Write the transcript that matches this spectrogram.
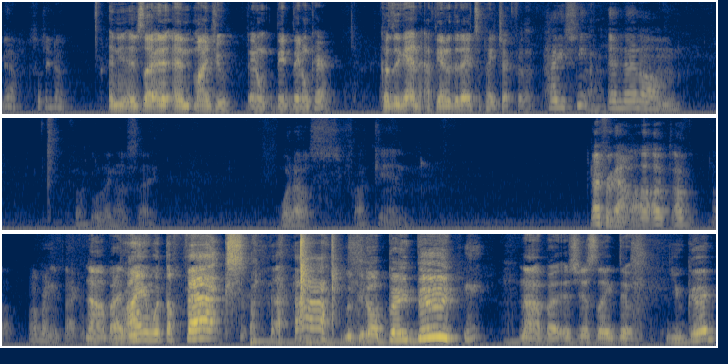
Yeah, that's what they do. And it's like and, and mind you, they don't they, they don't care. Because again, at the end of the day, it's a paycheck for them. How you see? And then um, fuck, what was I gonna say? What else? Fucking. I forgot. I'll, I'll, I'll, I'll bring it back. No, but I Brian with the facts. look it up, baby. nah, but it's just like, dude, you good?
